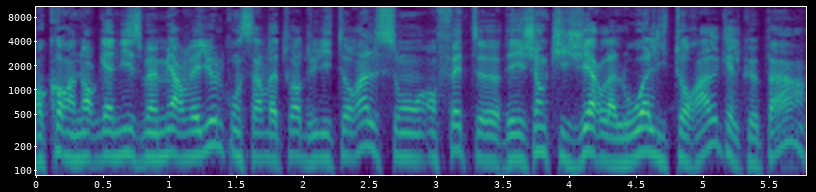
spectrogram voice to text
Encore un organisme merveilleux. Le Conservatoire du Littoral sont en fait des gens qui gèrent la loi littorale quelque part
